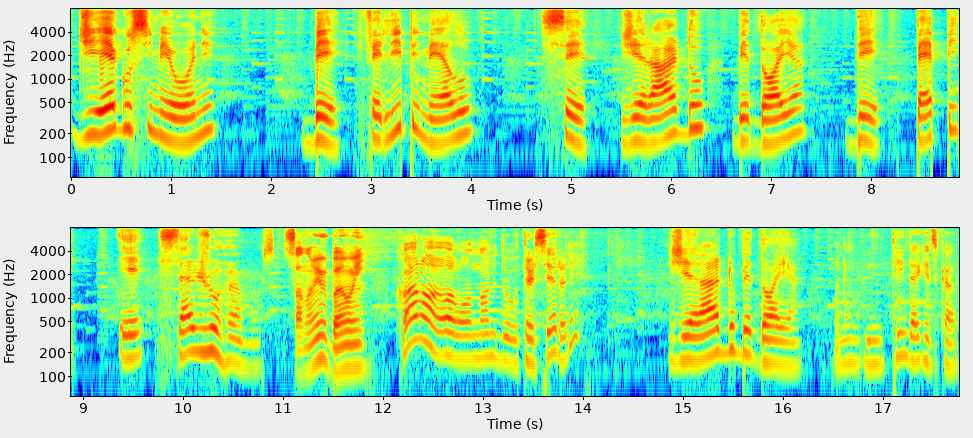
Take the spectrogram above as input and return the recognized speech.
Diego Simeone. B. Felipe Melo. C. Gerardo Bedoya. D. Pepe. E. Sérgio Ramos. Só nome bom, hein? Qual é o no- o nome do terceiro ali? Gerardo Bedoya. Eu não, não tenho ideia quem é esse cara.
